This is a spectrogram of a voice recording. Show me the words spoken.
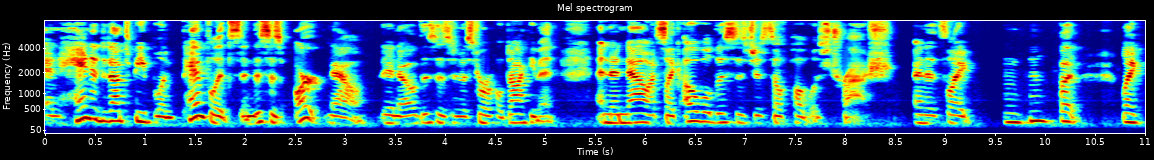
and handed it out to people in pamphlets and this is art now you know this is an historical document. And then now it's like oh well this is just self-published trash. And it's like mm-hmm. but like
